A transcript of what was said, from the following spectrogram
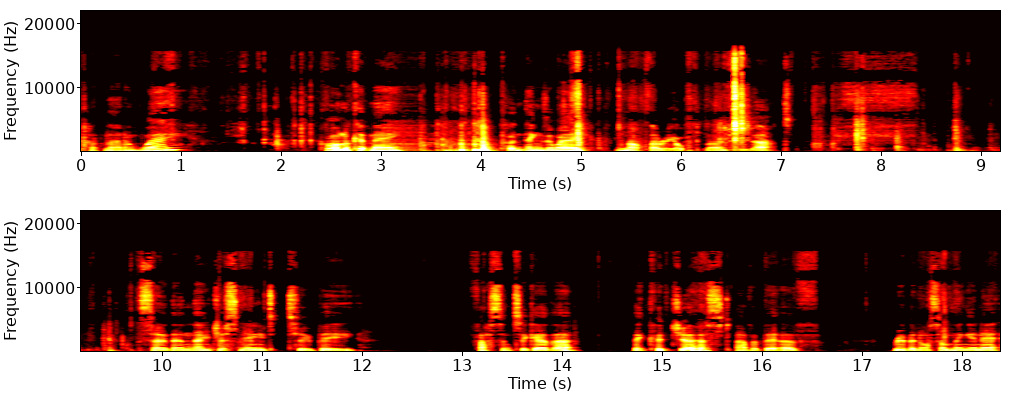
Let's that away. Cool, look at me. Putting things away. Not very often I do that. So then they just need to be fastened together. They could just have a bit of ribbon or something in it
